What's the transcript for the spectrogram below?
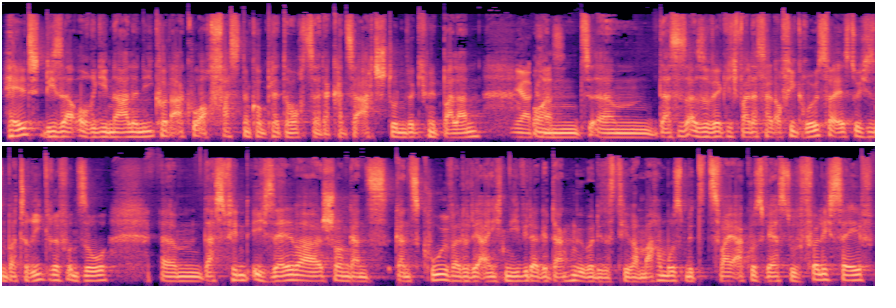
hält dieser originale Nikon-Akku auch fast eine komplette Hochzeit. Da kannst du acht Stunden wirklich mit ballern. Ja, krass. Und ähm, das ist also wirklich, weil das halt auch viel größer ist durch diesen Batteriegriff und so. Ähm, das finde ich selber schon ganz, ganz cool, weil du dir eigentlich nie wieder Gedanken über dieses Thema machen musst. Mit zwei Akkus wärst du völlig safe.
